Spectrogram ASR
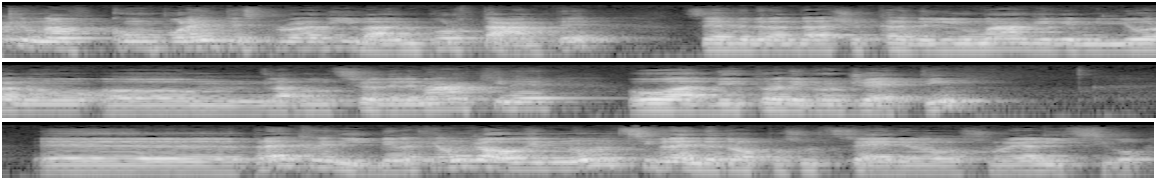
anche una componente esplorativa importante, serve per andare a cercare delle lumache che migliorano um, la produzione delle macchine o addirittura dei progetti. Eh, però è incredibile perché è un gioco che non si prende troppo sul serio, sul realistico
